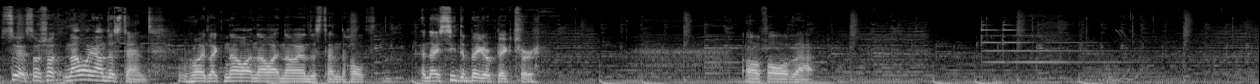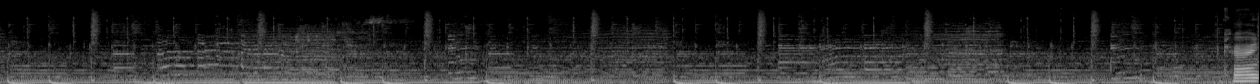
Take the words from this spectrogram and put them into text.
So yeah, so shot, now I understand, right? Like now, now, now I understand the whole, and I see the bigger picture of all of that. Okay.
